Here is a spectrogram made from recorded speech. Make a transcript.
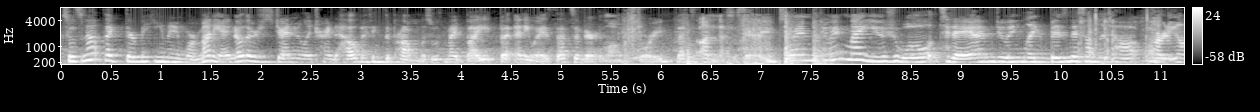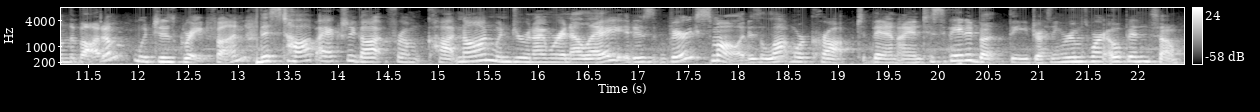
So it's not like they're making any more money. I know they're just genuinely trying to help. I think the problem was with my bite. But anyways, that's a very long story. That's unnecessary. So I'm doing my usual today. I'm doing like business on the top, party on the bottom, which is great fun. This top I actually got from Cotton On when Drew and I were in LA. It is very small. It is a lot more cropped than I anticipated, but the dressing rooms weren't open, so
